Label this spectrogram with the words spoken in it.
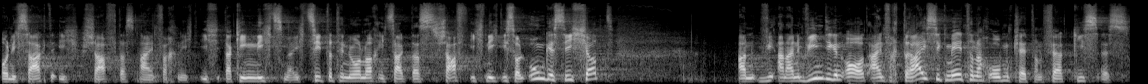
und ich sagte, ich schaffe das einfach nicht. Ich, da ging nichts mehr. Ich zitterte nur noch. Ich sagte, das schaffe ich nicht. Ich soll ungesichert an, an einem windigen Ort einfach 30 Meter nach oben klettern. Vergiss es.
